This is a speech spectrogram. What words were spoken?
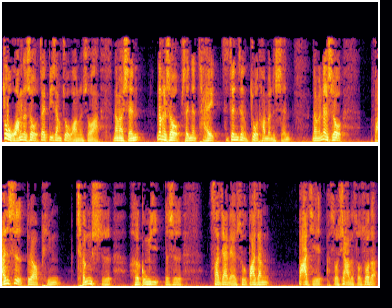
做王的时候，在地上做王的时候啊，那么神那个时候神呢才是真正做他们的神。那么那时候凡事都要凭诚实和公义，这是撒迦利亚书八章八节所下的所说的。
